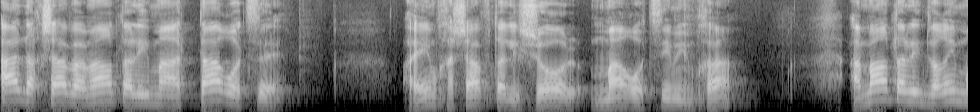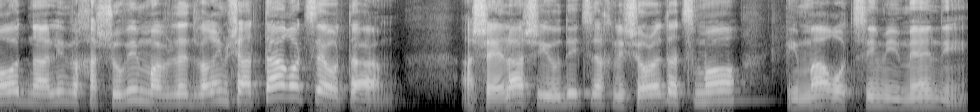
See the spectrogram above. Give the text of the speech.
עד עכשיו אמרת לי מה אתה רוצה. האם חשבת לשאול מה רוצים ממך? אמרת לי דברים מאוד נעלים וחשובים, אבל זה דברים שאתה רוצה אותם. השאלה שיהודי צריך לשאול את עצמו, היא מה רוצים ממני.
